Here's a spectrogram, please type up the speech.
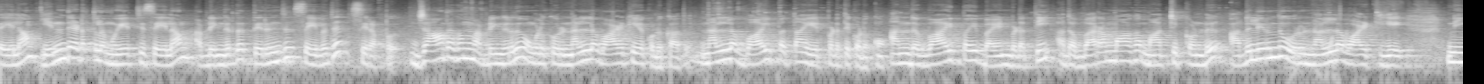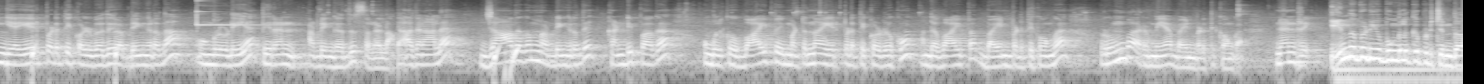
செய்யலாம் எந்த இடத்துல முயற்சி செய்யலாம் அப்படிங்கிறத தெரிஞ்சு செய்வது சிறப்பு. ஜாதகம் அப்படிங்கிறது உங்களுக்கு ஒரு நல்ல வாழ்க்கையை கொடுக்காது. நல்ல வாய்ப்பை தான் ஏற்படுத்தி கொடுக்கும். அந்த வாய்ப்பை பயன்படுத்தி அதை வரமாக மாற்றிக்கொண்டு அதிலிருந்து ஒரு நல்ல வாழ்க்கையை நீங்கள் ஏற்படுத்தி கொள்வது அப்படிங்கிறது தான் உங்களுடைய திறன் அப்படிங்கிறது சொல்லலாம். அதனால் ஜாதகம் அப்படிங்கிறது கண்டிப்பாக உங்களுக்கு வாய்ப்பை மட்டும்தான் ஏற்படுத்தி கொடுக்கும் அந்த வாய்ப்பை பயன்படுத்திக்கோங்க. ரொம்ப அருமையாக பயன்படுத்திக்கோங்க. நன்றி. இந்த வீடியோ உங்களுக்கு பிடிச்சிருந்தா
